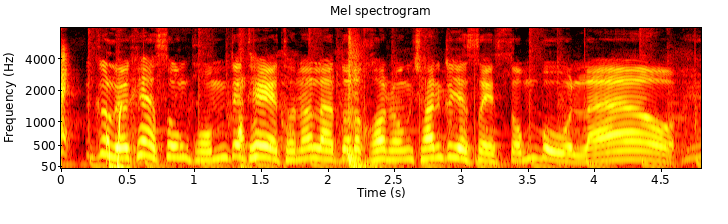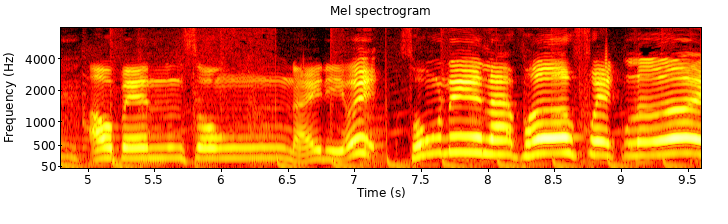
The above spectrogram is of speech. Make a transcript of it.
ยก็เหลือแค่ทรงผมเท่ๆเท่านั้นแหละตัวละครของฉันก็จะเสร็จสมบูรณ์แล้ว เอาเป็นทรงไหนดี เอ้ย ทรงนี้แหละเพอร์เฟกเลย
